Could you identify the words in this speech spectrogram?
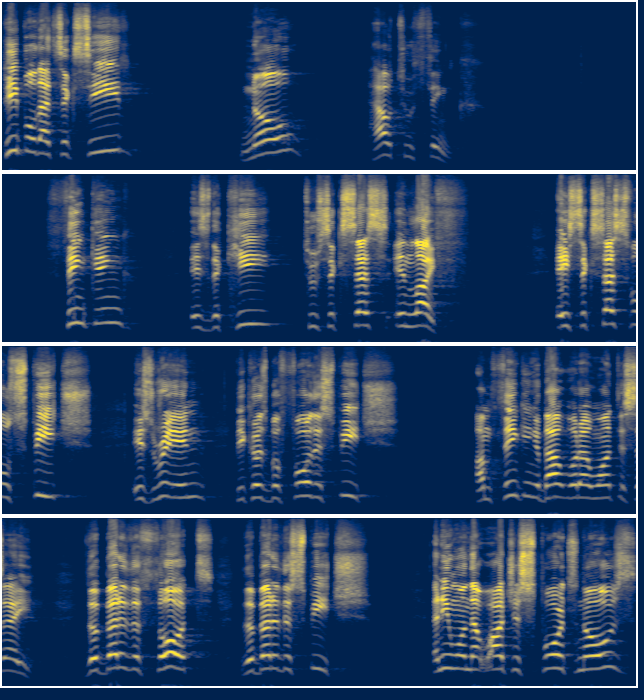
People that succeed know how to think. Thinking is the key to success in life. A successful speech is written because before the speech, I'm thinking about what I want to say. The better the thought, the better the speech. Anyone that watches sports knows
